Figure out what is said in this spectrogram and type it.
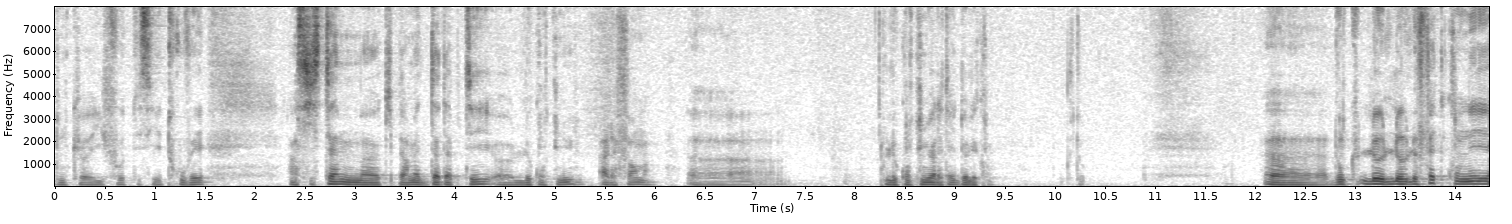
donc il faut essayer de trouver un système euh, qui permette d'adapter euh, le contenu à la forme, euh, le contenu à la taille de l'écran. donc le, fait qu'on ait,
